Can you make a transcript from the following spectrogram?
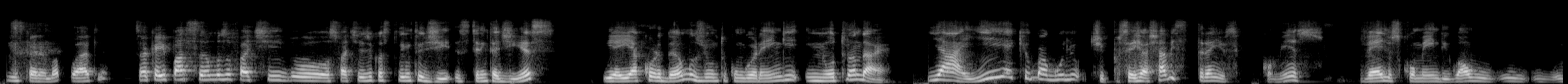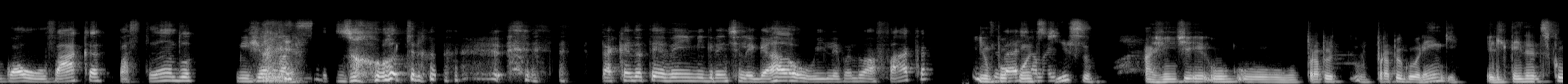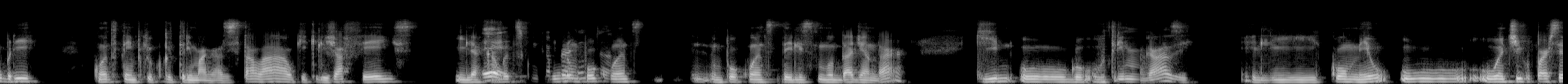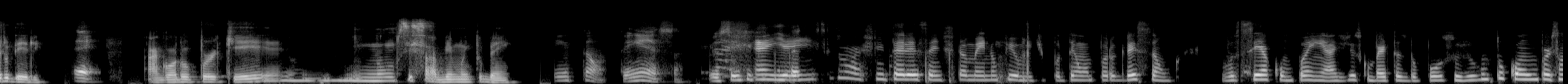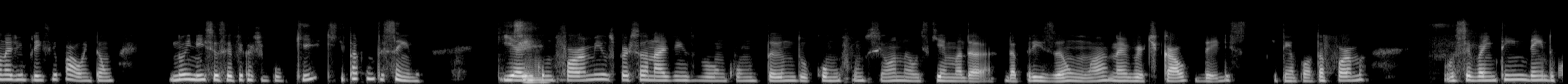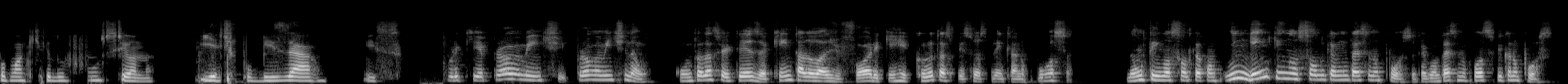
e os caramba quatro. Só que aí passamos o fatídico, os fatídicos 30, di os 30 dias. E aí acordamos junto com o Goreng em outro andar. E aí é que o bagulho. Tipo, você já achava estranho esse começo? Velhos comendo igual o, o- igual o vaca, pastando, mijando na dos outros, tacando a TV em imigrante legal e levando uma faca. E um pouco antes mais- disso, a gente, o, o próprio, o próprio Goreng, ele tenta descobrir quanto tempo que o Trimagaz está lá, o que, que ele já fez. E ele acaba fica descobrindo um pouco antes, um pouco antes deles mudar de andar, que o, o Trimagazi, ele comeu o, o antigo parceiro dele. É. Agora o porquê não se sabe muito bem. Então, tem essa. Eu sei que. É, e é isso que eu acho interessante também no filme, tipo, tem uma progressão. Você acompanha as descobertas do poço junto com o personagem principal. Então, no início você fica tipo, o que? O que que tá acontecendo? E aí, Sim. conforme os personagens vão contando como funciona o esquema da, da prisão lá, né, vertical deles, que tem a plataforma, você vai entendendo como aquilo funciona. E é, tipo, bizarro isso. Porque provavelmente, provavelmente não. Com toda certeza, quem tá do lado de fora e quem recruta as pessoas para entrar no poço não tem noção do que acontece. Ninguém tem noção do que acontece no poço. O que acontece no poço fica no poço.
